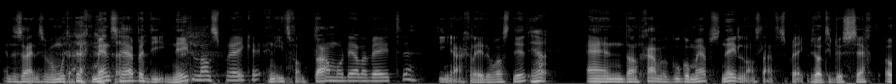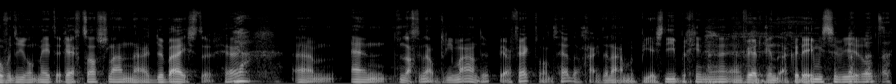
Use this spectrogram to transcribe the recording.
En toen zeiden ze, we moeten eigenlijk mensen hebben die Nederlands spreken en iets van taalmodellen weten. Tien jaar geleden was dit. Ja. En dan gaan we Google Maps Nederlands laten spreken. Zodat hij dus zegt over 300 meter rechtsaf slaan naar de bijster. Hè? Ja. Um, en toen dacht ik, nou, drie maanden, perfect. Want hè, dan ga ik daarna mijn PhD beginnen en verder in de academische wereld.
